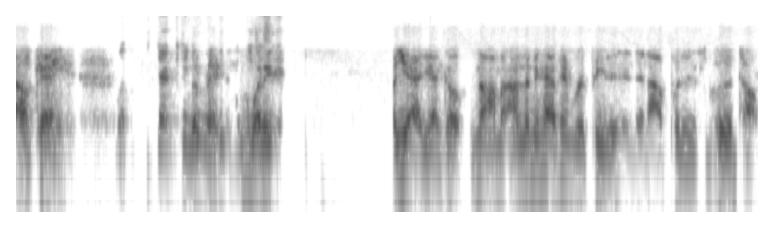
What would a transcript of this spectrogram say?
Okay. Well, sir, can you uh, repeat what, what Yeah, yeah, go. No, I'm, I, let me have him repeat it and then I'll put it in some hood talk.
